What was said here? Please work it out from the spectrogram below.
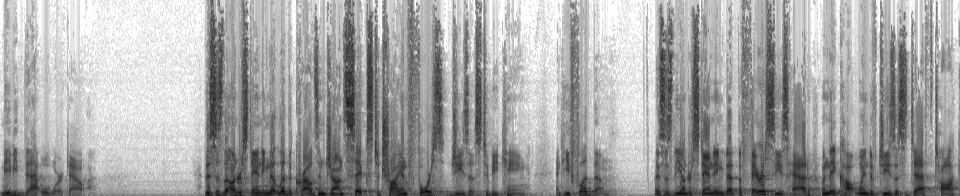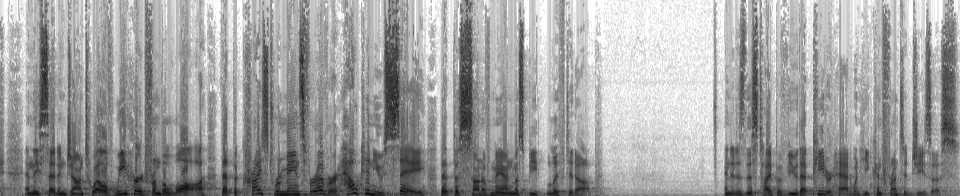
maybe that will work out. This is the understanding that led the crowds in John 6 to try and force Jesus to be king, and he fled them. This is the understanding that the Pharisees had when they caught wind of Jesus' death talk, and they said in John 12, We heard from the law that the Christ remains forever. How can you say that the Son of Man must be lifted up? And it is this type of view that Peter had when he confronted Jesus.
